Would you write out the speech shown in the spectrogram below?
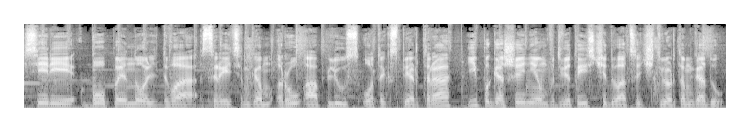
серии БОП-02 с рейтингом РУА+, от «Эксперт.РА» и погашением в 2024 году.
